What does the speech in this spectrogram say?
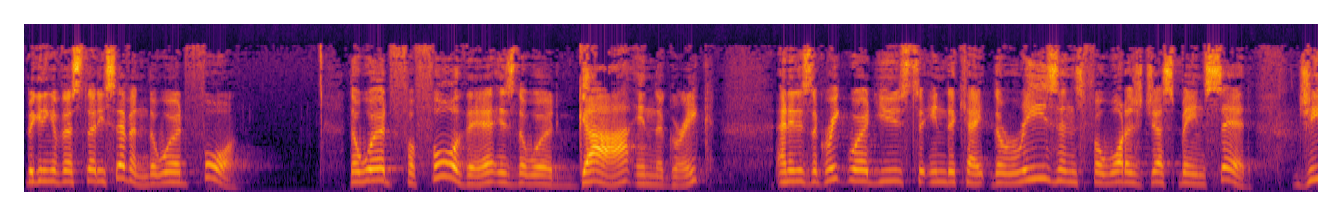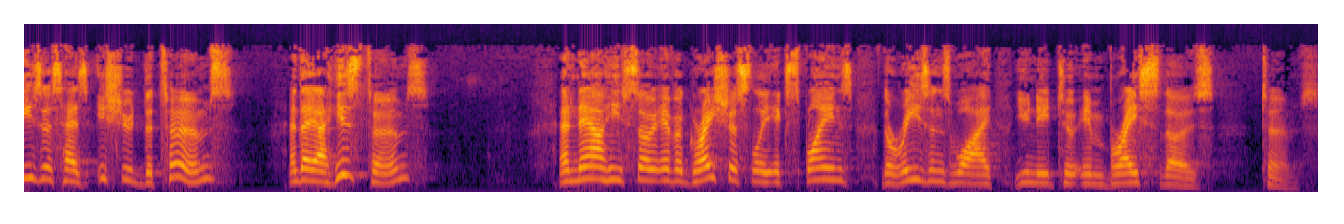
Beginning of verse 37, the word for. The word for for there is the word gar in the Greek. And it is the Greek word used to indicate the reasons for what has just been said. Jesus has issued the terms, and they are his terms. And now he so ever graciously explains the reasons why you need to embrace those terms.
